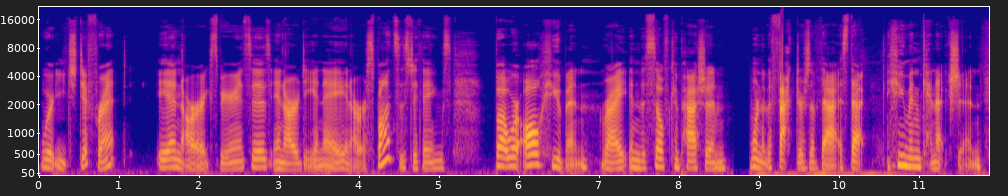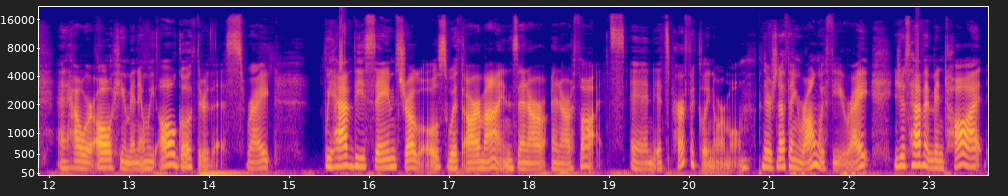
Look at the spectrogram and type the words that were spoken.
we're each different in our experiences in our dna and our responses to things. But we're all human right? In the self-compassion one of the factors of that is that human connection and how we're all human and we all go through this, right? We have these same struggles with our minds and our and our thoughts, and it's perfectly normal. There's nothing wrong with you, right? You just haven't been taught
